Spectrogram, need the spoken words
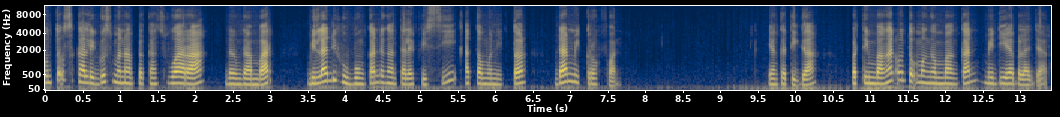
untuk sekaligus menampilkan suara dan gambar bila dihubungkan dengan televisi atau monitor dan mikrofon. Yang ketiga, pertimbangan untuk mengembangkan media belajar.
